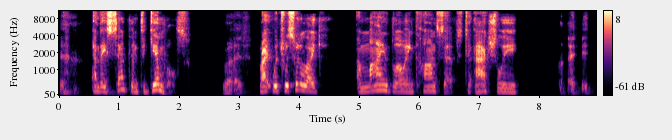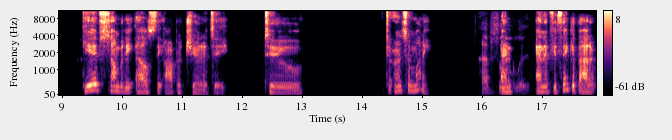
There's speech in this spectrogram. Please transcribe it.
Yeah. And they sent them to Gimbels, right? Right, which was sort of like a mind blowing concept to actually right. give somebody else the opportunity to to earn some money Absolutely. And, and if you think about it,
